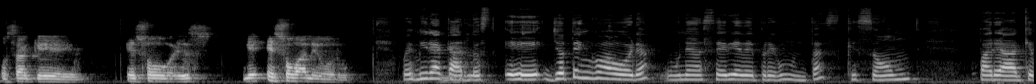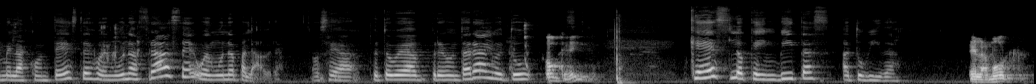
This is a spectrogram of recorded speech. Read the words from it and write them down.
O sea que eso es eso vale oro. Pues mira, Carlos, eh, yo tengo ahora una serie de preguntas que son para que me las contestes o en una frase o en una palabra. O sea, yo te voy a preguntar algo y tú... Ok. ¿Qué es lo que invitas a tu vida? El amor.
